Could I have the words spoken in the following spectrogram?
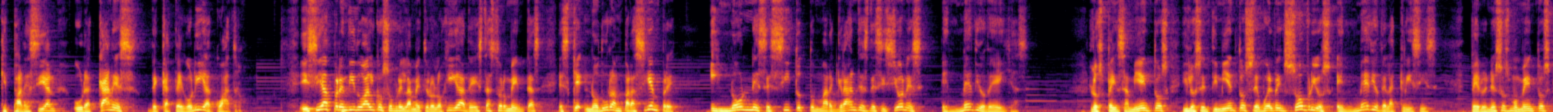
que parecían huracanes de categoría 4. Y si he aprendido algo sobre la meteorología de estas tormentas es que no duran para siempre y no necesito tomar grandes decisiones en medio de ellas. Los pensamientos y los sentimientos se vuelven sobrios en medio de la crisis, pero en esos momentos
